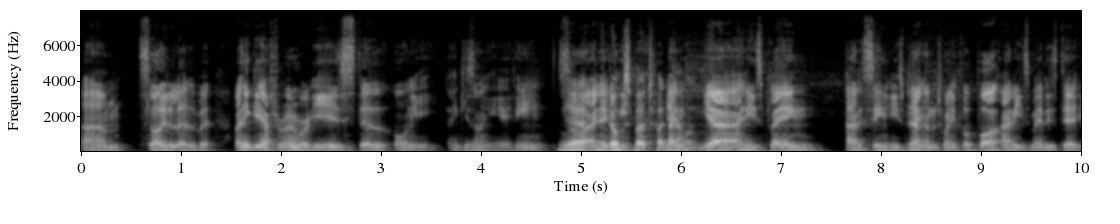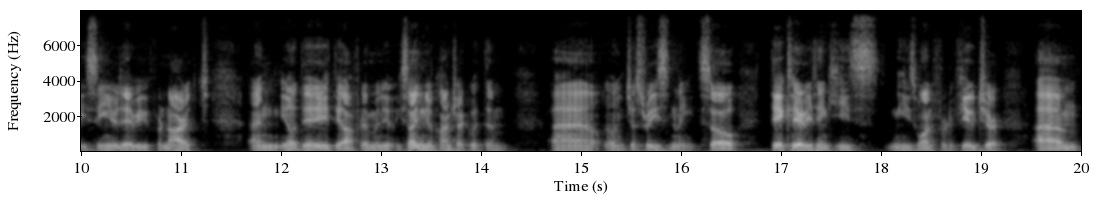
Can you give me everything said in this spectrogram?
um, slide a little bit. I think you have to remember he is still only. I think he's only eighteen. So, yeah, he looks he, about twenty. Yeah, and he's playing at a senior. He's playing yeah. under twenty football, and he's made his, de- his senior debut for Norwich and you know they they offered him a new he signed a new contract with them uh, just recently. So they clearly think he's he's one for the future. Um,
